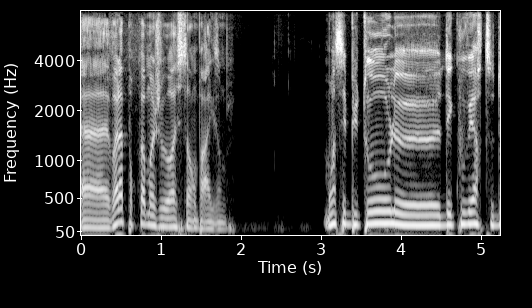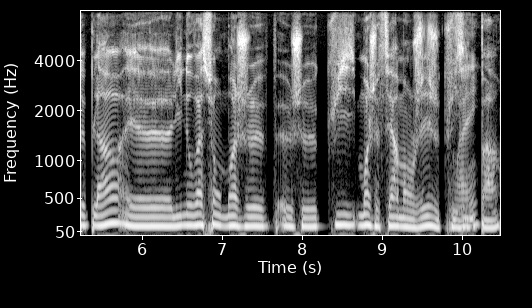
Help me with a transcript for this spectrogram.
Euh, Voilà pourquoi moi je vais au restaurant par exemple. Moi, c'est plutôt le découverte de plats, l'innovation. Moi, je, je cuis, moi, je fais à manger, je cuisine Ouais. pas.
